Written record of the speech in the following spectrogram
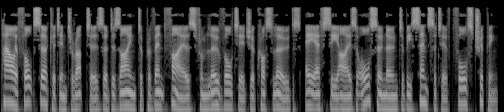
Power fault circuit interrupters are designed to prevent fires from low voltage across loads. AFCIs are also known to be sensitive false tripping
